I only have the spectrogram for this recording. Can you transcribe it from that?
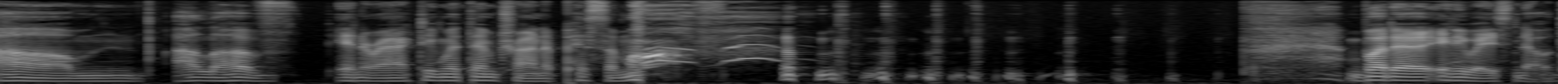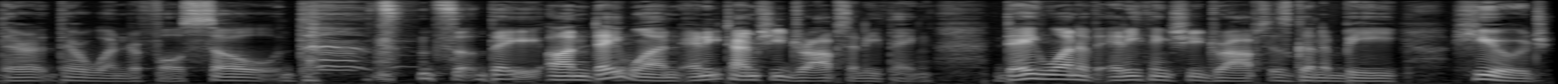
Um, I love interacting with them, trying to piss them off. but uh, anyways, no, they're they're wonderful. So so they on day one, anytime she drops anything, day one of anything she drops is gonna be huge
